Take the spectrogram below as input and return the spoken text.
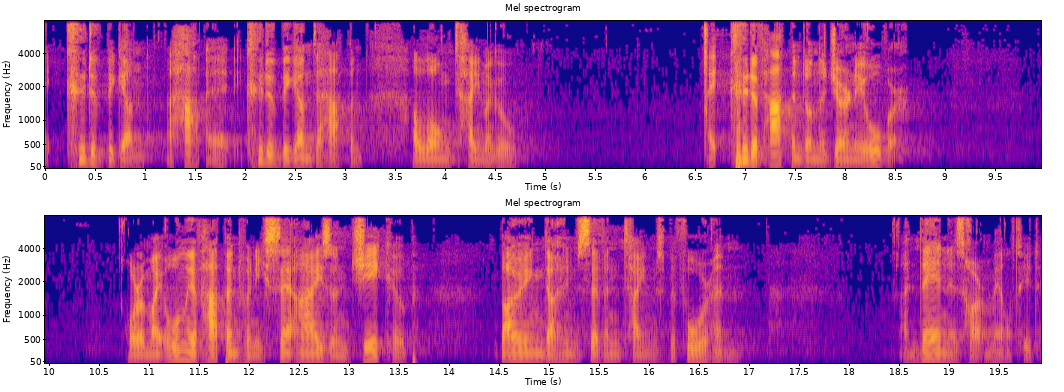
It could have begun, it could have begun to happen a long time ago. It could have happened on the journey over. Or it might only have happened when he set eyes on Jacob bowing down seven times before him. And then his heart melted.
